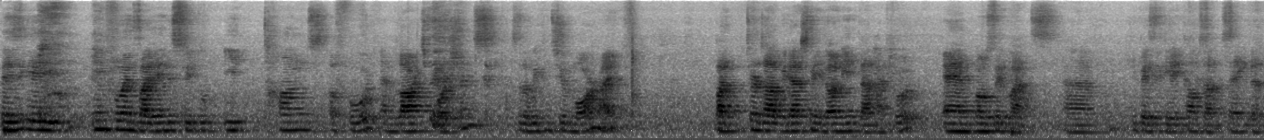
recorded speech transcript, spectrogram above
basically influenced by the industry to eat tons of food and large portions so that we consume more, right? But turns out we actually don't eat that much food and mostly plants. Um, he basically comes up saying that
